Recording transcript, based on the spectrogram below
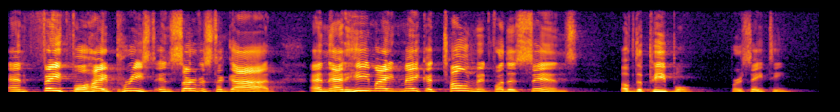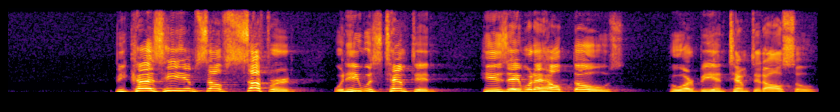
and faithful high priest in service to God, and that he might make atonement for the sins of the people. Verse 18. Because he himself suffered when he was tempted, he is able to help those who are being tempted also.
